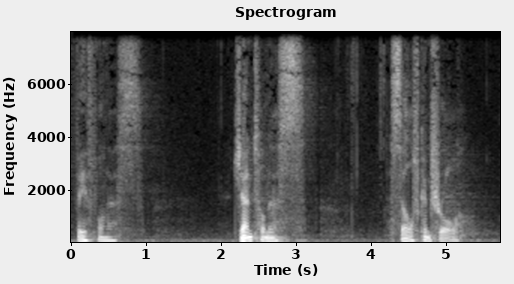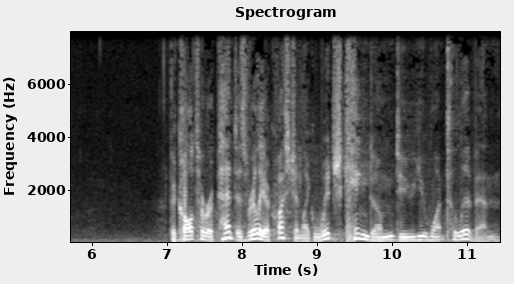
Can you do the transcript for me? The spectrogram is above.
faithfulness, gentleness, self control. The call to repent is really a question like, which kingdom do you want to live in?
